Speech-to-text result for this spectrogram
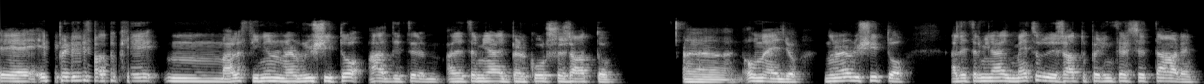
eh, e per il fatto che mh, mm, alla fine non ero riuscito a, deter- a determinare il percorso esatto, eh, o meglio, non ero riuscito a determinare il metodo esatto per intercettare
